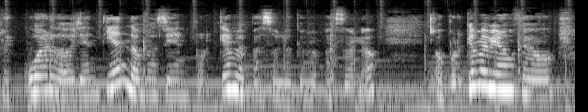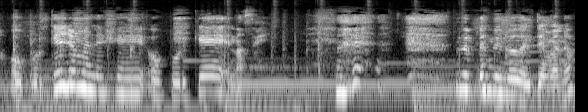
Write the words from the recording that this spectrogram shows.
recuerdo, ya entiendo más bien por qué me pasó lo que me pasó, ¿no? O por qué me vieron feo, o por qué yo me alejé, o por qué, no sé. Dependiendo del tema, ¿no?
